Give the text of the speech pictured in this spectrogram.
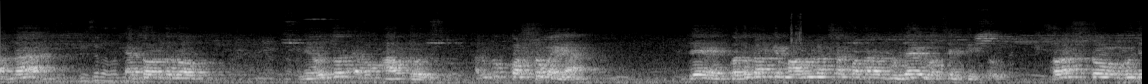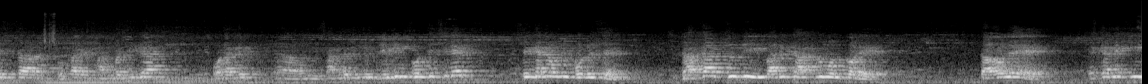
আপনার এত অত নিহত এবং আহত হয়েছে। আমি খুব কষ্ট পাইলাম। যে গতকালকে মাহরুল হক সাহেব কথাটা বুঝাই বলছেন কিন্তু স্বরাষ্ট্র উপদেষ্টা ওখানে সাংবাদিকরা ওনাকে উনি সাংবাদিককে ব্রিফিং করতেছিলেন। সেখানে উনি বলেছেন ডাকাত যদি বাড়িতে আক্রমণ করে, তাহলে এখানে কি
